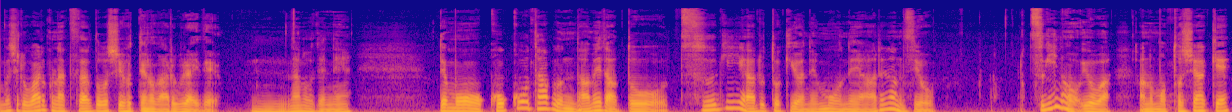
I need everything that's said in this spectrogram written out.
むしろ悪くなってたらどうしようっていうのがあるぐらいで。うん、なのでね、でも、ここ多分ダメだと、次やるときはね、もうね、あれなんですよ。次の、要は、あの、もう年明け、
